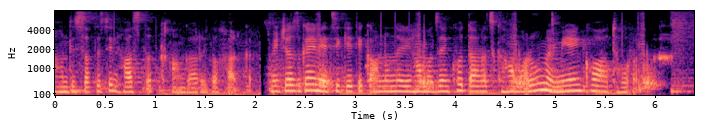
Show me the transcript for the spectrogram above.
հանդիսատեսին հաստատ կխանգարի գլխարկը։ Միջազգային էթիկետի կանոնների համաձայն քո տարածքը համարվում է միայն քո աթոռը։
